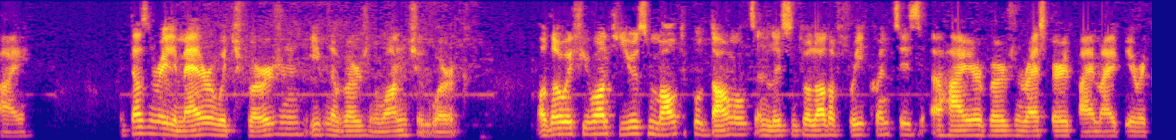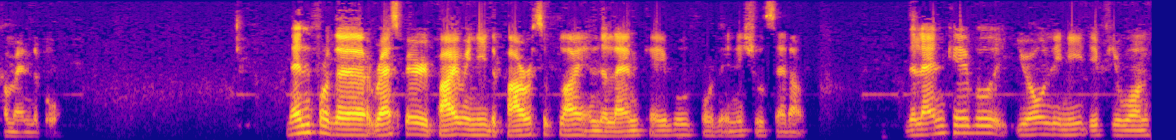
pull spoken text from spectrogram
Pi. It doesn't really matter which version, even a version 1 should work. Although if you want to use multiple dongles and listen to a lot of frequencies, a higher version Raspberry Pi might be recommendable. Then for the Raspberry Pi, we need the power supply and the LAN cable for the initial setup. The LAN cable you only need if you want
